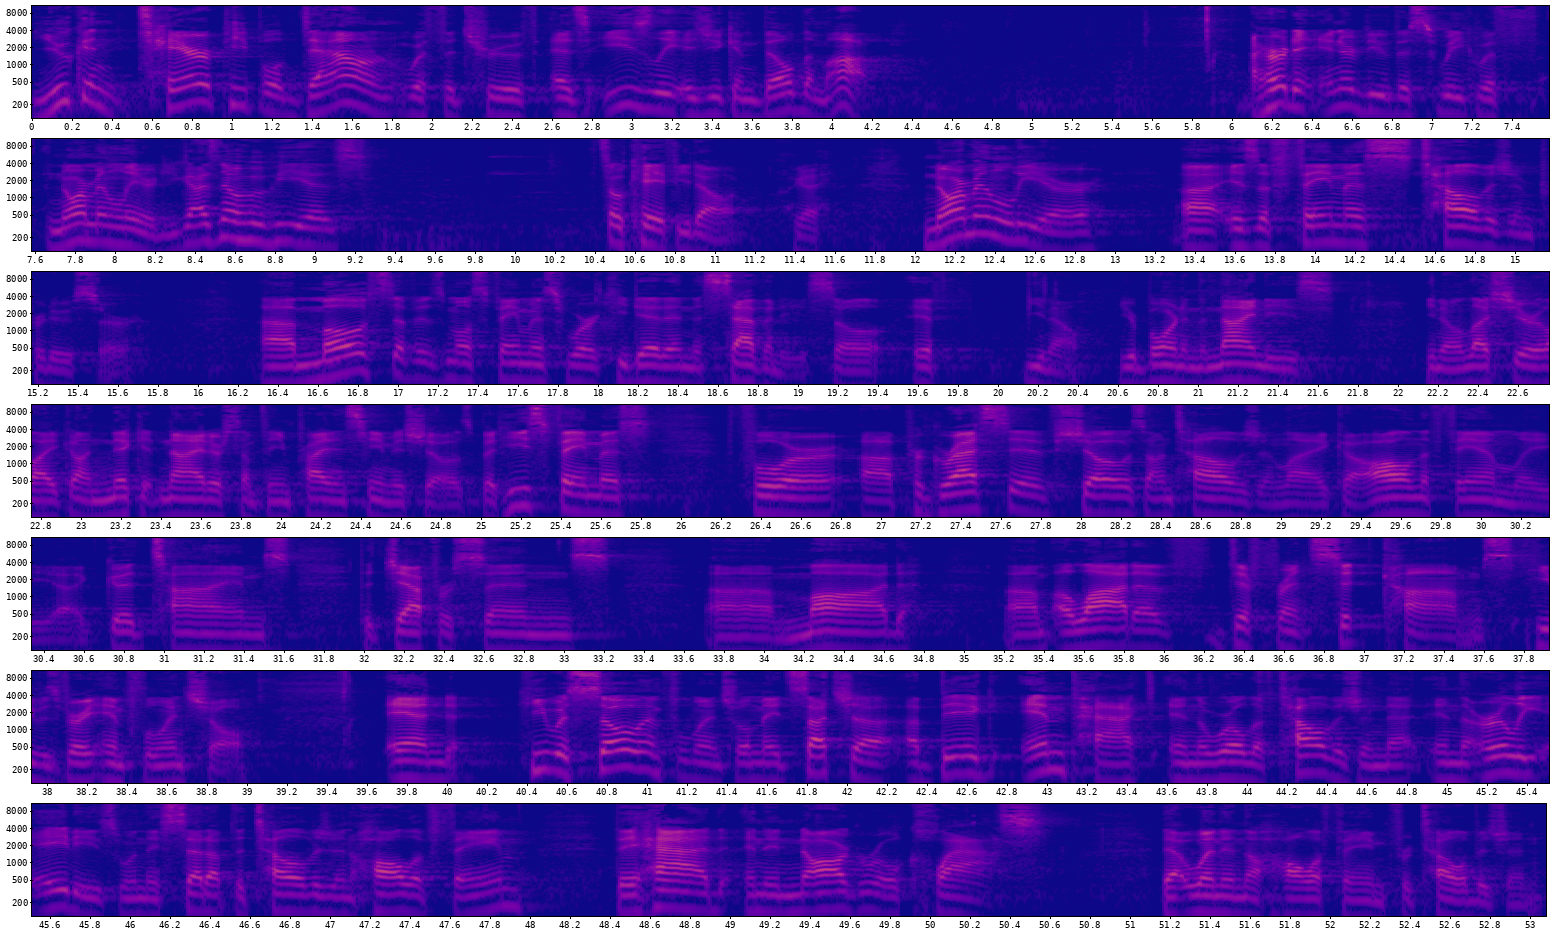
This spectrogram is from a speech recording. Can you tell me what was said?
You can tear people down with the truth as easily as you can build them up. I heard an interview this week with Norman Lear. Do you guys know who he is? It's okay if you don't. Norman Lear uh, is a famous television producer. Uh, most of his most famous work he did in the 70s. So if you know you're born in the 90s, you know unless you're like on Nick at Nite or something, you probably didn't see his shows. But he's famous for uh, progressive shows on television like uh, All in the Family, uh, Good Times, The Jeffersons, um, Maude, um, a lot of different sitcoms. He was very influential. And he was so influential, made such a, a big impact in the world of television that in the early 80s, when they set up the Television Hall of Fame, they had an inaugural class that went in the Hall of Fame for television.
